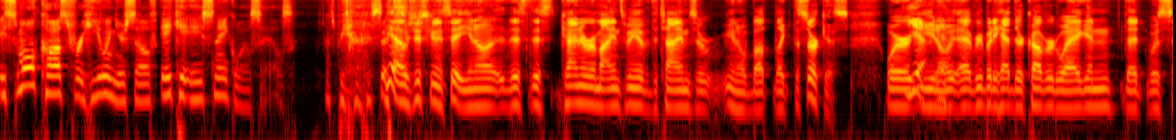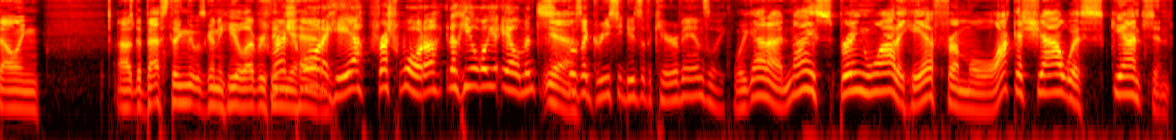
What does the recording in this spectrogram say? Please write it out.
a small cost for healing yourself, aka snake oil sales. Let's be honest. Yeah, I was just gonna say, you know, this this kind of reminds me of the times, uh, you know, about like the circus, where Yeah, you know yeah. everybody had their covered wagon that was selling uh, the best thing that was going to heal everything fresh you had. water here, fresh water. It'll heal all your ailments. Yeah. those like greasy dudes at the caravans, like. We got a nice spring water here from Waukesha, Wisconsin.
